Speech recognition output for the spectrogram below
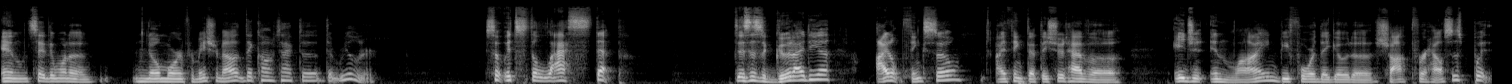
and let's say they want to know more information about it, they contact the, the realtor. So it's the last step. Is this a good idea? I don't think so. I think that they should have a agent in line before they go to shop for houses, but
